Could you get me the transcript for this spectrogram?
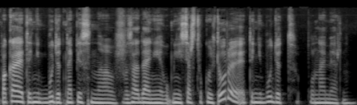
Пока это не будет написано в задании Министерства культуры, это не будет полномерным.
